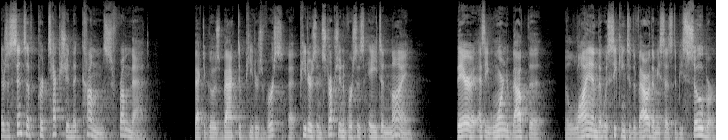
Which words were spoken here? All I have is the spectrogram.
There's a sense of protection that comes from that. In fact, it goes back to Peter's, verse, uh, Peter's instruction in verses 8 and 9. There, as he warned about the, the lion that was seeking to devour them, he says to be sober,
